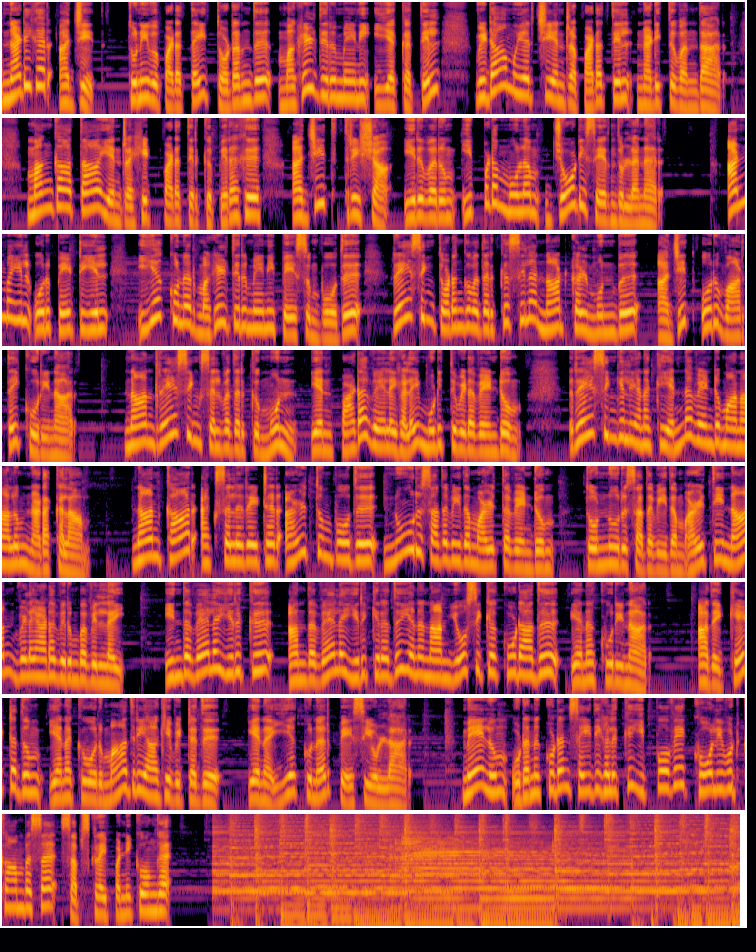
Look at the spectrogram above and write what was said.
நடிகர் அஜித் துணிவு படத்தை தொடர்ந்து மகிழ் திருமேனி இயக்கத்தில் விடாமுயற்சி என்ற படத்தில் நடித்து வந்தார். மங்காத்தா என்ற ஹிட் படத்திற்கு பிறகு அஜித் த்ரிஷா இருவரும் இப்படம் மூலம் ஜோடி சேர்ந்துள்ளனர். அண்மையில் ஒரு பேட்டியில் இயக்குனர் மகிழ் திருமேனி பேசும்போது ரேசிங் தொடங்குவதற்கு சில நாட்கள் முன்பு அஜித் ஒரு வார்த்தை கூறினார். நான் ரேசிங் செல்வதற்கு முன் என் பட வேலைகளை முடித்துவிட வேண்டும். ரேசிங்கில் எனக்கு என்ன வேண்டுமானாலும் நடக்கலாம். நான் கார் அக்சலரேட்டர் அழுத்தும் போது நூறு சதவீதம் அழுத்த வேண்டும். தொண்ணூறு சதவீதம் அழுத்தி நான் விளையாட விரும்பவில்லை. இந்த வேலை இருக்கு அந்த வேலை இருக்கிறது என நான் யோசிக்க கூடாது என கூறினார். அதை கேட்டதும் எனக்கு ஒரு மாதிரி ஆகிவிட்டது என இயக்குனர் பேசியுள்ளார். மேலும் உடனுக்குடன் செய்திகளுக்கு இப்போவே கோலிவுட் காம்பஸ சப்ஸ்கிரைப் பண்ணிக்கோங்க.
